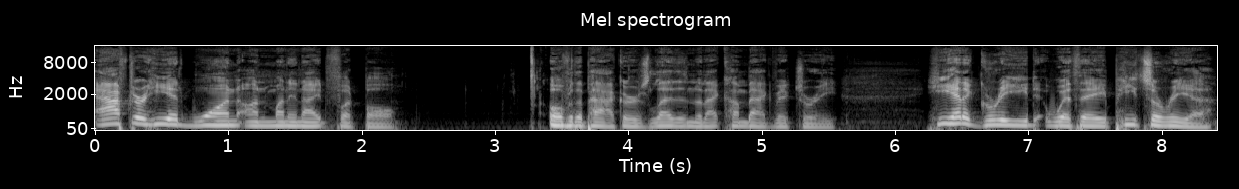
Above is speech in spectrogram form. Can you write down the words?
after he had won on Monday Night Football over the Packers, led them to that comeback victory, he had agreed with a pizzeria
